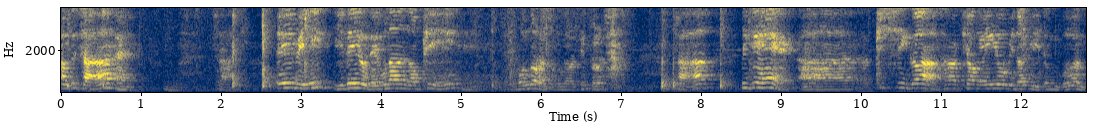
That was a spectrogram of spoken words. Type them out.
아무튼 자, 예. 자, A, B 2대 1로 내분하는 점 P 못 놀아줘, 못 놀아줘. 힘들어. 자, 자 이게 아, PC가 삼각형 AOB 넓이 2등분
